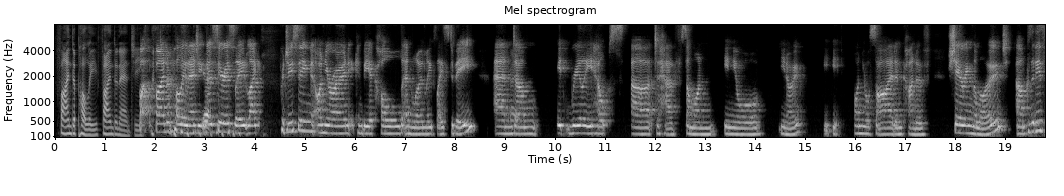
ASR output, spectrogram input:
Find a Polly, find an Angie. Fi- Find a Polly and Angie. No, seriously, like producing on your own, it can be a cold and lonely place to be. And Right. um, it really helps uh, to have someone in your, you know, i- i- on your side and kind of sharing the load because it is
